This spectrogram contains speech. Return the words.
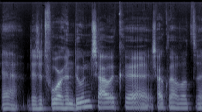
Ja. dus het voor hun doen zou ik, eh, zou ik wel wat eh,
